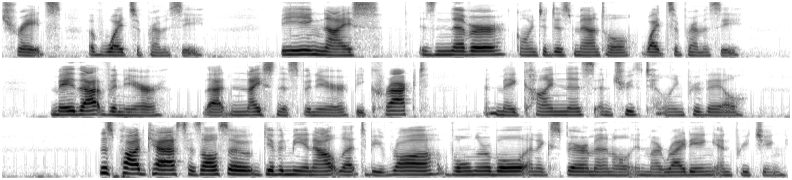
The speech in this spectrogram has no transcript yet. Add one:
traits of white supremacy. Being nice is never going to dismantle white supremacy. May that veneer, that niceness veneer, be cracked, and may kindness and truth telling prevail. This podcast has also given me an outlet to be raw, vulnerable, and experimental in my writing and preaching.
